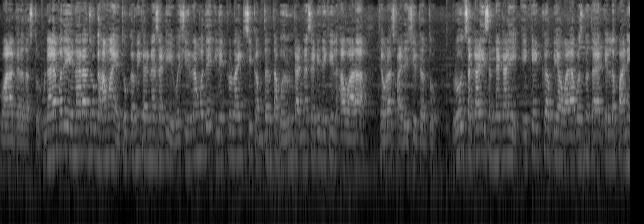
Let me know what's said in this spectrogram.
वाळा करत असतो. उन्हाळ्यामध्ये येणारा जो घाम आहे तो कमी करण्यासाठी व शरीरामध्ये इलेक्ट्रोलाइटची कमतरता भरून काढण्यासाठी देखील हा वाळा तेवढाच फायदेशीर ठरतो. रोज सकाळी संध्याकाळी एक एक कप या वाळ्यापासून तयार केलेलं पाणी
